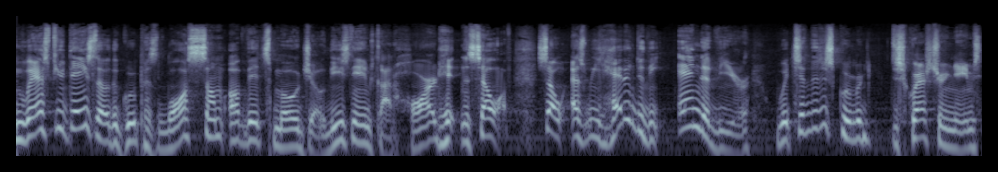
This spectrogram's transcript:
In the last few days, though, the group has lost some of its mojo. These names got hard hit in the sell off. So, as we head into the end of the year, which of the discretionary names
